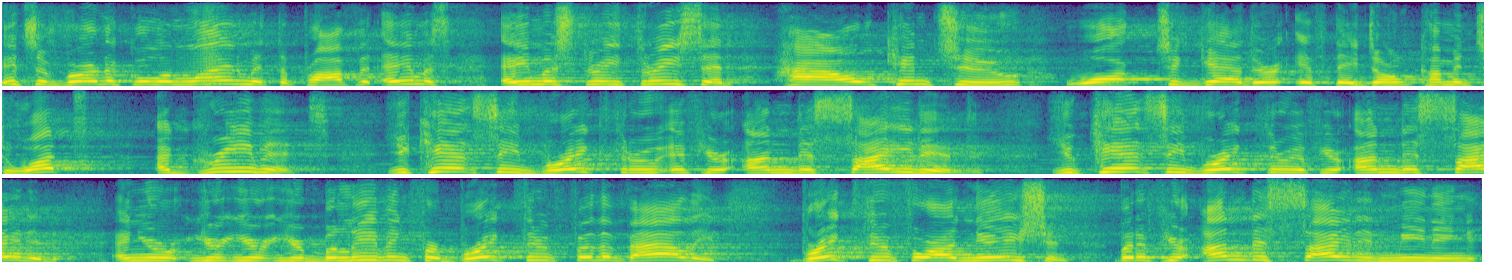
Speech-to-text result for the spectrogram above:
It's a vertical alignment. The prophet Amos, Amos 3 3 said, How can two walk together if they don't come into what? Agreement. You can't see breakthrough if you're undecided. You can't see breakthrough if you're undecided. and you're, you're, you're, you're believing for breakthrough for the valley, breakthrough for our nation. But if you're undecided, meaning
